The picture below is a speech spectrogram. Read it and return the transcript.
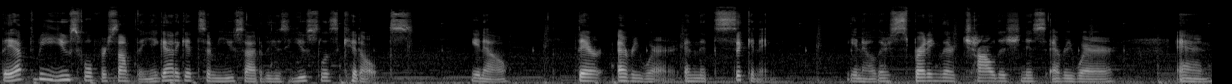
They have to be useful for something. You got to get some use out of these useless kidults. You know, they're everywhere and it's sickening. You know, they're spreading their childishness everywhere. And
